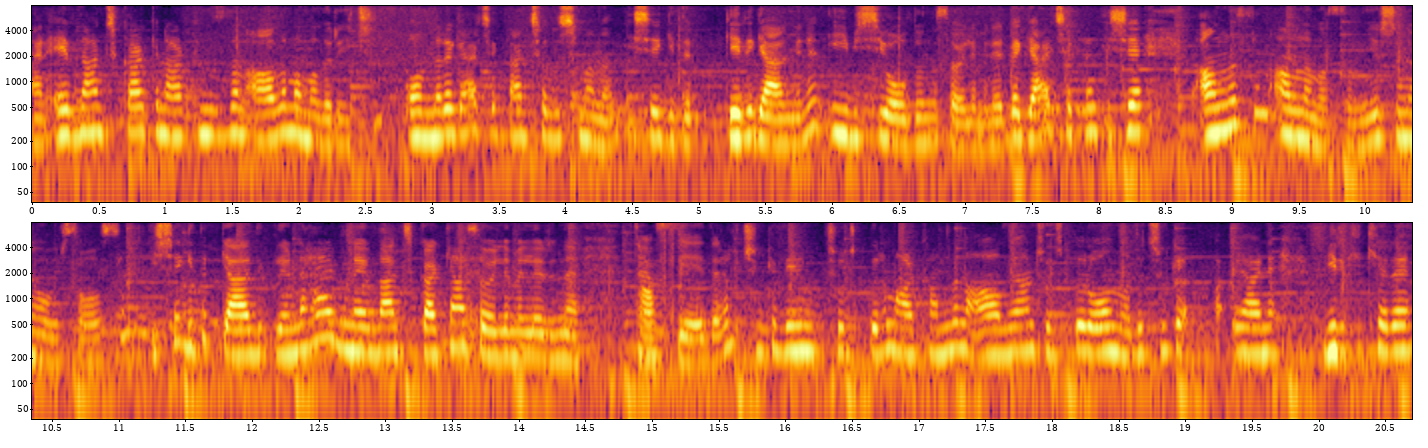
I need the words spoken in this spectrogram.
yani evden çıkarken arkanızdan ağlamamaları için onlara gerçekten çalışmanın, işe gidip geri gelmenin iyi bir şey olduğunu söylemeleri ve gerçekten işe anlasın anlamasın, yaşı ne olursa olsun işe gidip geldiklerini her gün evden çıkarken söylemelerini tavsiye ederim. Çünkü benim çocuklarım arkamdan ağlayan çocuklar olmadı. Çünkü yani bir iki kere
